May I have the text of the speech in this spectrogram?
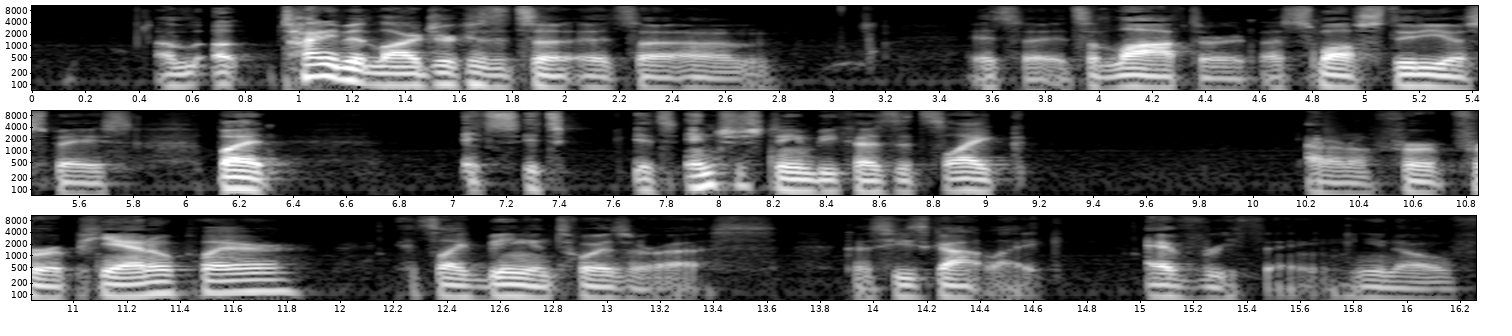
a, a tiny bit larger because it's a it's a um, it's a it's a loft or a small studio space, but it's it's it's interesting because it's like I don't know for for a piano player, it's like being in Toys R Us because he's got like everything, you know,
